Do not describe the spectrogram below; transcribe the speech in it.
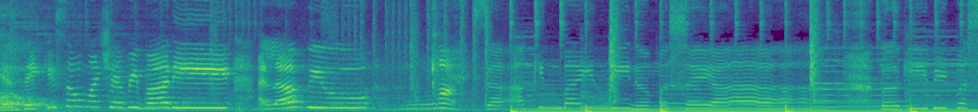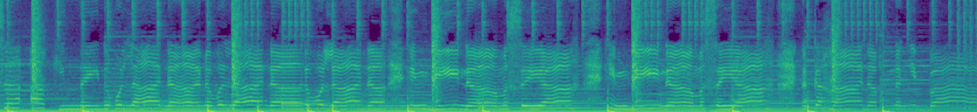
again, thank you so much everybody! I love you! Mwah! Sa akin ba hindi na masaya? Pag-ibig ba sa akin ay nawala na, nawala na, nawala na. Hindi na masaya, hindi na masaya. Nakahanap ng iba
